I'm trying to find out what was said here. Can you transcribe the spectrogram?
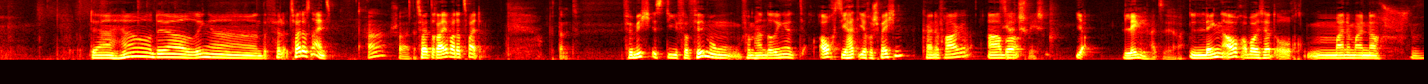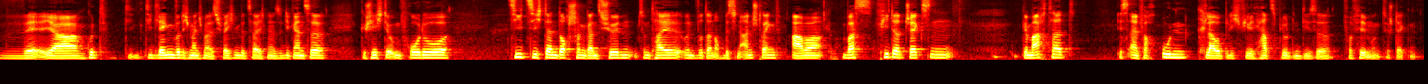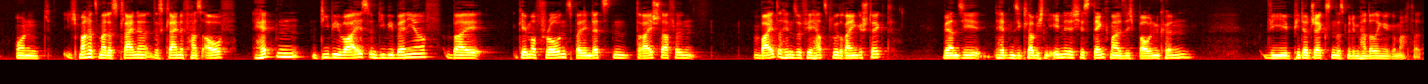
Der Herr der Ringe, The Fellow, 2001. Ah, schade. 2003 war der zweite. Verdammt. Für mich ist die Verfilmung vom Herrn der Ringe auch, sie hat ihre Schwächen, keine Frage, Sie aber hat Schwächen. ja, Längen hat sie ja. Längen auch, aber sie hat auch meiner Meinung nach, schwä- ja gut, die, die Längen würde ich manchmal als Schwächen bezeichnen. Also die ganze Geschichte um Frodo zieht sich dann doch schon ganz schön zum Teil und wird dann auch ein bisschen anstrengend. Aber was Peter Jackson gemacht hat, ist einfach unglaublich viel Herzblut in diese Verfilmung zu stecken. Und ich mache jetzt mal das kleine, das kleine Fass auf. Hätten D.B. Weiss und D.B. Benioff bei Game of Thrones bei den letzten drei Staffeln weiterhin so viel Herzblut reingesteckt, wären sie, hätten sie, glaube ich, ein ähnliches Denkmal sich bauen können, wie Peter Jackson das mit dem Herr der Ringe gemacht hat.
